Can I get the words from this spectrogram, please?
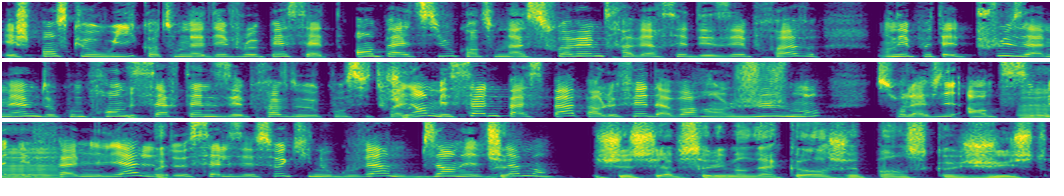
Et je pense que oui, quand on a développé cette empathie ou quand on a soi-même traversé des épreuves, on est peut-être plus à même de comprendre Mais- certaines épreuves de nos concitoyens. Mais ça ne passe pas par le fait d'avoir un jugement sur la vie intime Mmh. et familiale Ouais. de celles et ceux qui nous gouvernent, bien évidemment. Je suis absolument d'accord. Je pense que juste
